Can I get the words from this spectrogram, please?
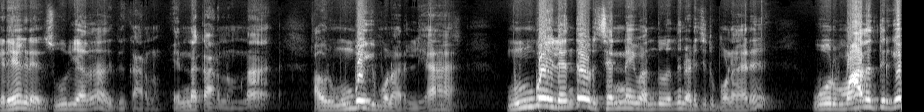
கிடையாது கிடையாது. சூர்யா தான் அதுக்கு காரணம். என்ன காரணம்னா அவர் மும்பைக்கு போனார் இல்லையா? மும்பையிலேருந்து அவர் சென்னை வந்து வந்து நடிச்சிட்டு போனார். ஒரு மாதத்திற்கே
